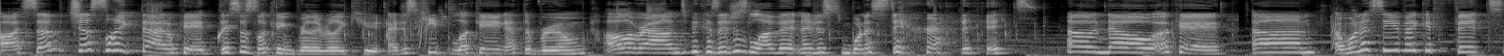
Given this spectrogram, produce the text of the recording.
Awesome, just like that. Okay, this is looking really, really cute. I just keep looking at the room all around because I just love it and I just want to stare at it. Oh no, okay. Um, I want to see if I could fit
